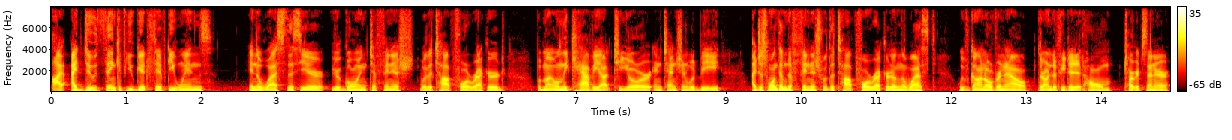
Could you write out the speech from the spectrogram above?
I, I do think if you get 50 wins in the West this year, you're going to finish with a top four record. But my only caveat to your intention would be I just want them to finish with a top four record in the West. We've gone over now. They're undefeated at home. Target Center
